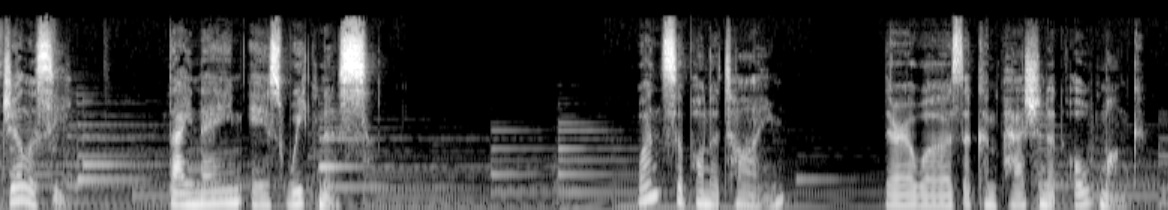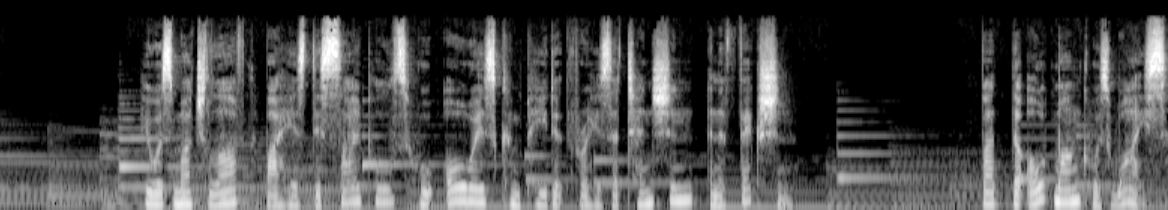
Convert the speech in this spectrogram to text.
Jealousy, thy name is weakness. Once upon a time, there was a compassionate old monk. He was much loved by his disciples who always competed for his attention and affection. But the old monk was wise.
